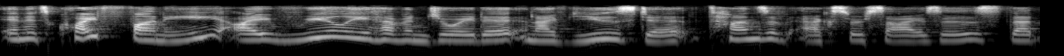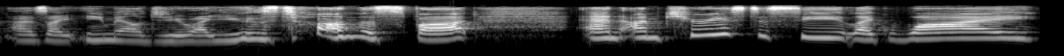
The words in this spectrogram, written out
And it's quite funny. I really have enjoyed it and I've used it. Tons of exercises that, as I emailed you, I used on the spot. And I'm curious to see, like, why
